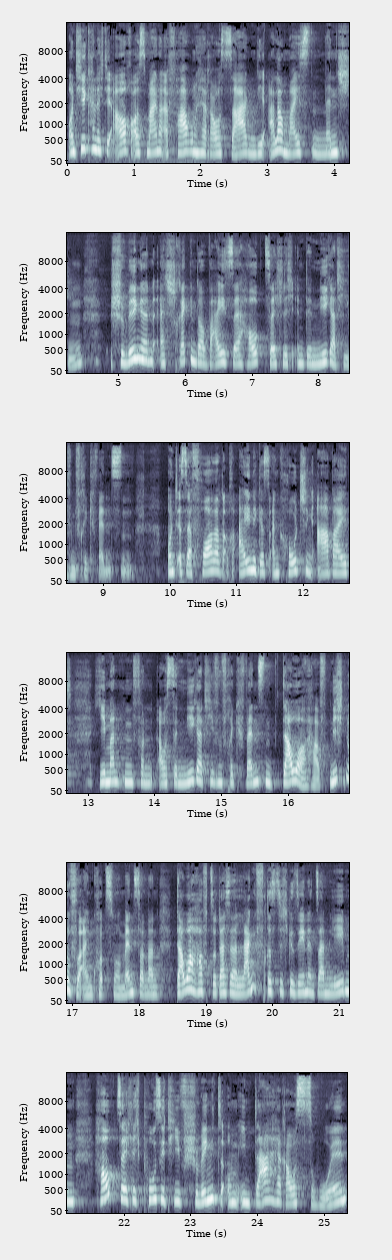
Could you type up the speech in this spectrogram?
Und hier kann ich dir auch aus meiner Erfahrung heraus sagen, die allermeisten Menschen schwingen erschreckenderweise hauptsächlich in den negativen Frequenzen. Und es erfordert auch einiges an Coachingarbeit, jemanden von, aus den negativen Frequenzen dauerhaft, nicht nur für einen kurzen Moment, sondern dauerhaft, so dass er langfristig gesehen in seinem Leben hauptsächlich positiv schwingt, um ihn da herauszuholen.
